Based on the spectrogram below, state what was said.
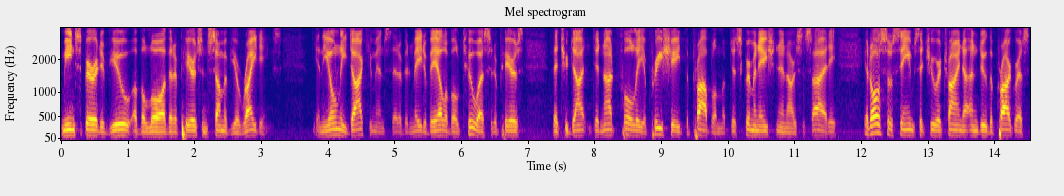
mean-spirited view of the law that appears in some of your writings. In the only documents that have been made available to us, it appears that you did not fully appreciate the problem of discrimination in our society. It also seems that you are trying to undo the progress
